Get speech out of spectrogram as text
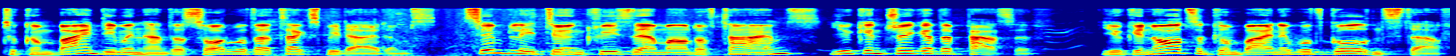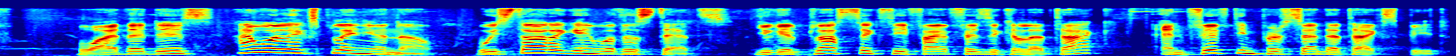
to combine Demon Hunter Sword with attack speed items, simply to increase the amount of times you can trigger the passive. You can also combine it with Golden Staff. Why that is, I will explain you now. We start again with the stats. You get plus 65 physical attack and 15% attack speed.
